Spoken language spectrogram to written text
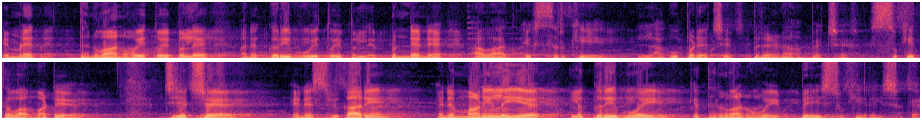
એમણે ધનવાન હોય તોય ભલે અને ગરીબ હોય તોય ભલે, બંનેને આ વાત એક સરખી લાગુ પડે છે, પ્રેરણા આપે છે. સુખી થવા માટે જે છે એને સ્વીકારી, એને માણી લઈએ. એટલે ગરીબ હોય કે ધનવાન હોય, બે સુખી રહી શકે.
